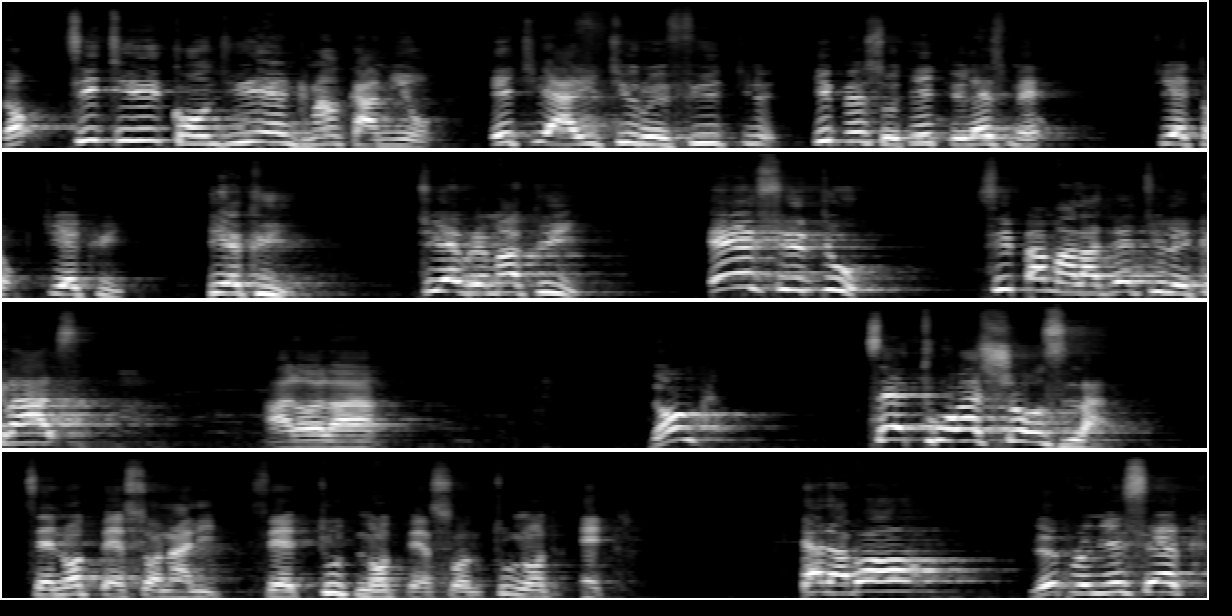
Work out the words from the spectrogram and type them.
Donc, si tu conduis un grand camion et tu arrives, tu refuses, il peut sauter, te laisse, mais tu es, cuit. Tu es cuit. Tu es vraiment cuit. Et surtout, si pas maladresse, tu l'écrases, alors là. Donc, ces trois choses-là, c'est notre personnalité, c'est toute notre personne, tout notre être. Il y a d'abord le premier cercle.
